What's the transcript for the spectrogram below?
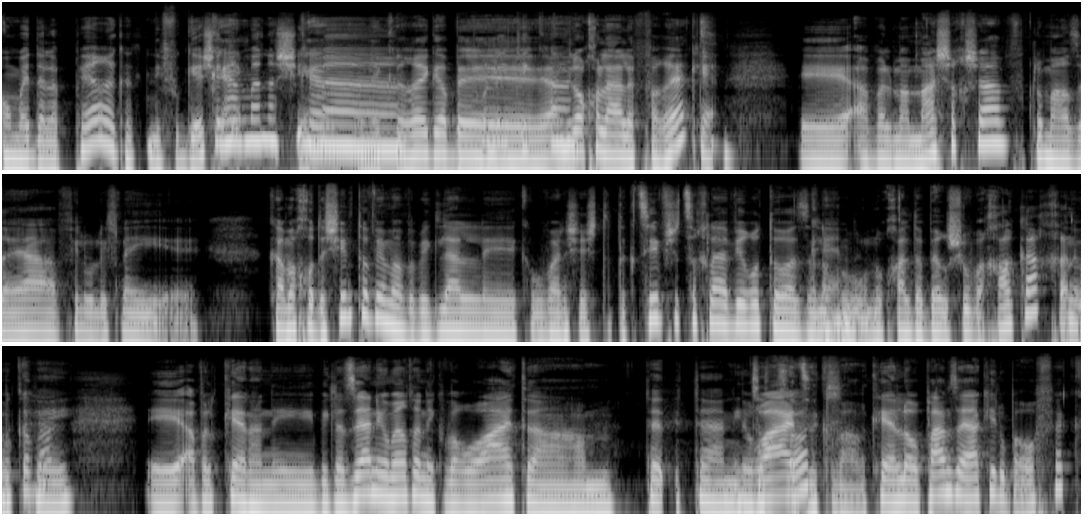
עומד על הפרק? את נפגשת כן, עם אנשים כן, מהפוליטיקה? אני כרגע ב... אני לא יכולה לפרט, כן. אבל ממש עכשיו, כלומר זה היה אפילו לפני כמה חודשים טובים, אבל בגלל, אה, כמובן שיש את התקציב שצריך להעביר אותו, אז כן. אנחנו נוכל לדבר שוב אחר כך, אני מקווה. אוקיי. אבל כן, אני, בגלל זה אני אומרת, אני כבר רואה את ה... את, את הניצוצות? אני רואה את זה כבר, כן, לא, פעם זה היה כאילו באופק.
